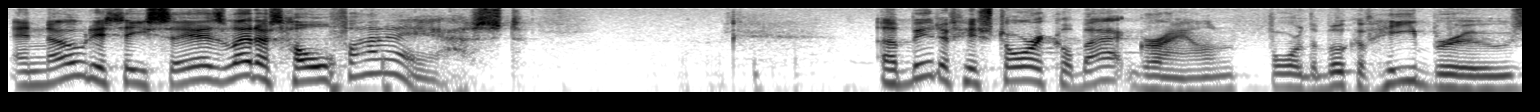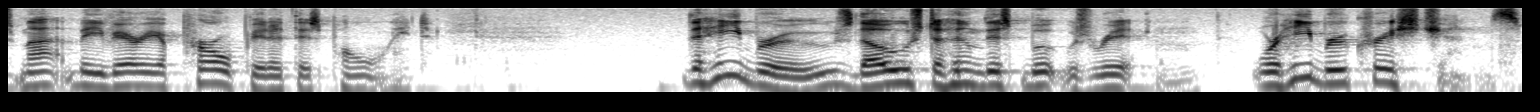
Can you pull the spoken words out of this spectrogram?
And notice he says, let us hold fast. A bit of historical background for the book of Hebrews might be very appropriate at this point. The Hebrews, those to whom this book was written, were Hebrew Christians.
